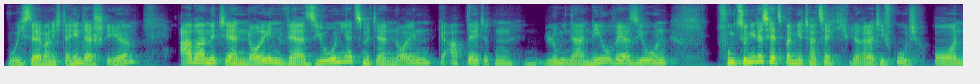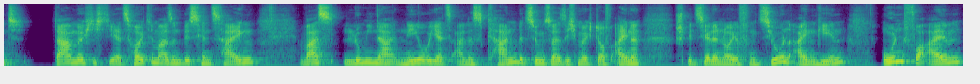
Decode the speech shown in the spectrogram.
wo ich selber nicht dahinter stehe. Aber mit der neuen Version jetzt, mit der neuen geupdateten Lumina Neo Version, funktioniert das jetzt bei mir tatsächlich wieder relativ gut. Und da möchte ich dir jetzt heute mal so ein bisschen zeigen, was Lumina Neo jetzt alles kann, beziehungsweise ich möchte auf eine spezielle neue Funktion eingehen und vor allem,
